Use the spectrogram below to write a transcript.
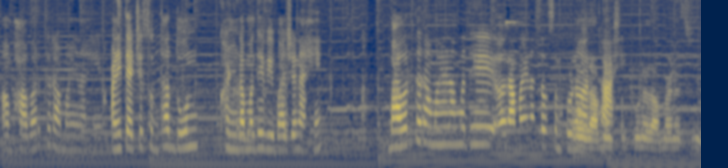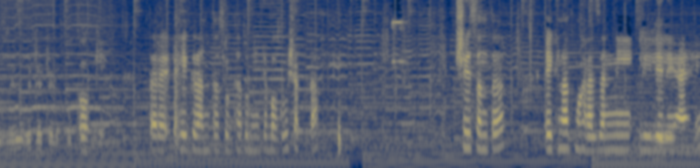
भावार्थ रामायण आहे आणि त्याचे सुद्धा दोन खंडामध्ये विभाजन आहे. भावार्थ रामायणामध्ये रामायणाचा संपूर्ण हो, अर्थ आहे. संपूर्ण रामायणाची ओके. तर हे ग्रंथ सुद्धा तुम्ही इथे बघू शकता. श्री संत एकनाथ महाराजांनी लिहिलेले आहे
